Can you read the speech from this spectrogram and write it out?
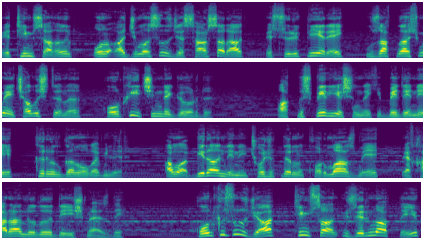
ve timsahın onu acımasızca sarsarak ve sürükleyerek uzaklaşmaya çalıştığını korku içinde gördü. 61 yaşındaki bedeni kırılgan olabilir ama bir annenin çocuklarını korumaz mı ve kararlılığı değişmezdi. Korkusuzca timsahın üzerine atlayıp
